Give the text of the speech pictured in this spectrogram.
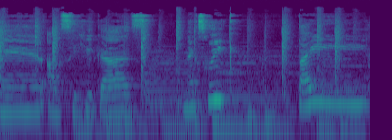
And I'll see you guys next week. Bye.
